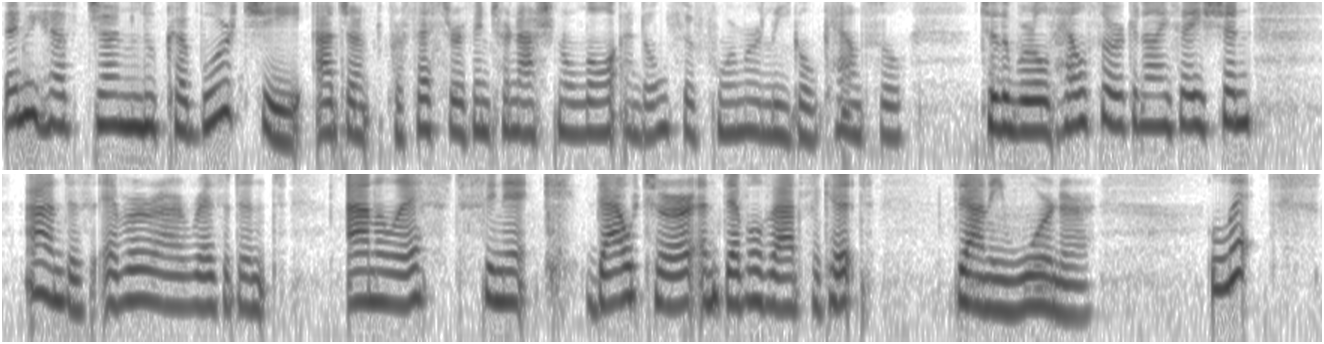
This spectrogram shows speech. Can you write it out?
Then we have Gianluca Burci, adjunct professor of international law and also former legal counsel to the World Health Organization. And as ever, our resident analyst, cynic, doubter, and devil's advocate, Danny Warner. Let's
